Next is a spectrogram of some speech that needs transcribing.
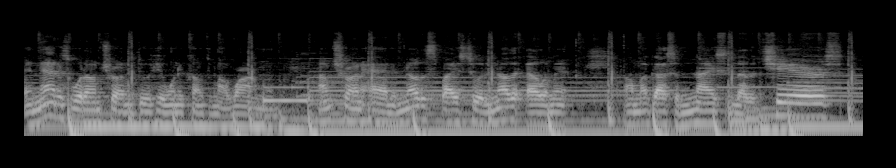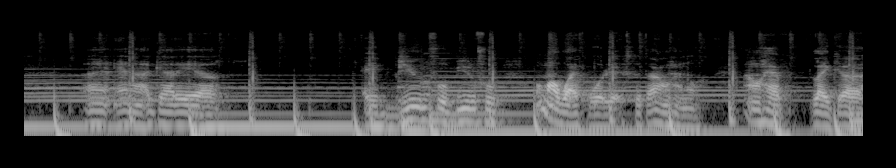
And that is what I'm trying to do here when it comes to my wine room. I'm trying to add another spice to it, another element. Um, I got some nice leather chairs, and, and I got a uh, a beautiful, beautiful. Well, my wife ordered this because I don't have no, I don't have like uh,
